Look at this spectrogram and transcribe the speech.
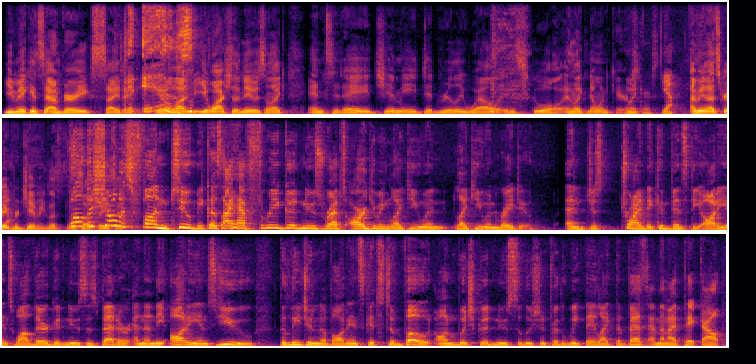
You make it sound very exciting. You know, a lot of people, you watch the news and like, and today Jimmy did really well in school, and like no one cares. No one cares. Yeah. I mean that's great for Jimmy. Let's, let's well, the show it. is fun too because I have three good news reps arguing like you and like you and Ray do, and just trying to convince the audience while their good news is better, and then the audience, you, the legion of audience, gets to vote on which good news solution for the week they like the best, and then I pick out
